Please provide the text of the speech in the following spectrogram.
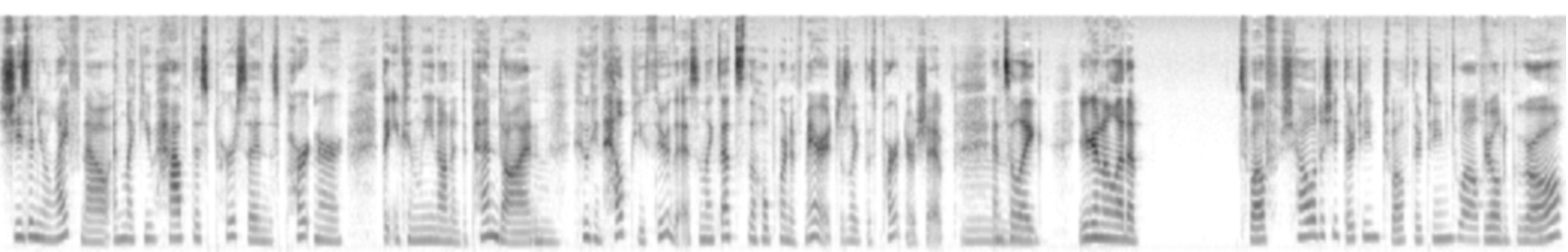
she's in your life now and like you have this person, this partner that you can lean on and depend on mm. who can help you through this. And like that's the whole point of marriage is like this partnership. And so like mm. you're going to let a 12 how old is she 13 12 13 12. year old girl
